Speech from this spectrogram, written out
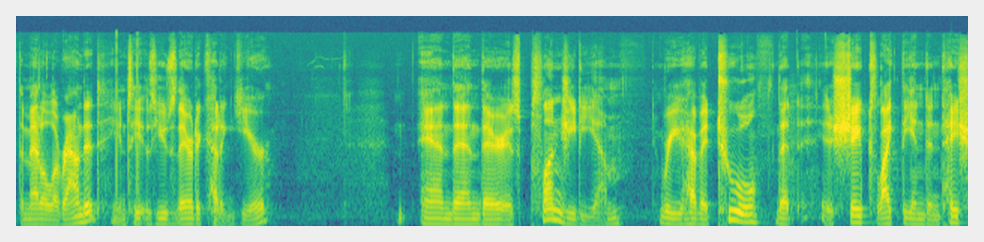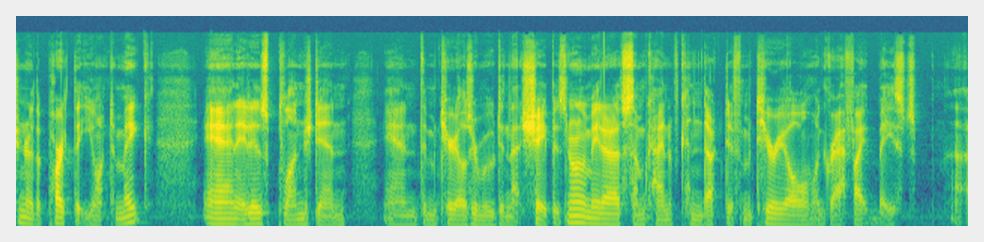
the metal around it. You can see it was used there to cut a gear. And then there is plunge EDM, where you have a tool that is shaped like the indentation or the part that you want to make, and it is plunged in, and the material is removed in that shape. It's normally made out of some kind of conductive material, a graphite based uh,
